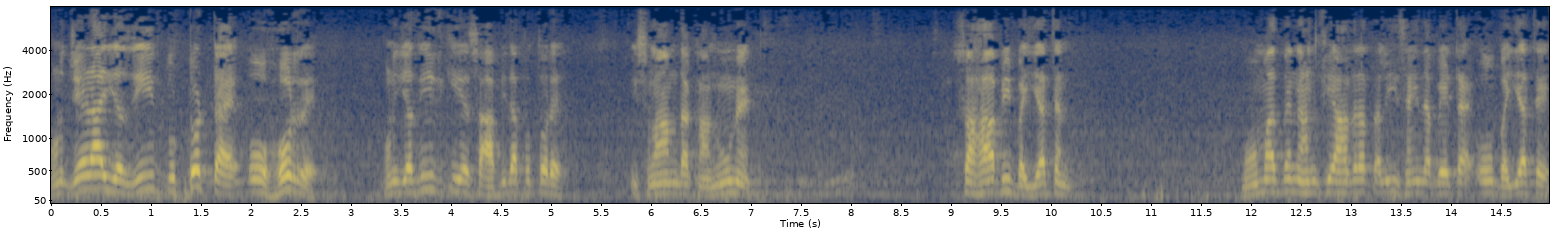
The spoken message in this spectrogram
ہوں جیڑا یزید تو ٹوٹ ہے وہ ہو رہے۔ ہوں یزید کی ہے، صحابی دا پتر ہے۔ اسلام دا قانون ہے۔ صحابی بیتن محمد بن حنفی حضرت علی سائیں دا بیٹا ہے وہ بیت ہے۔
